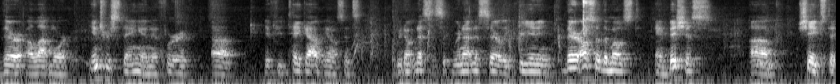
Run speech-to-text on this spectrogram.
they're a lot more interesting, and if we're, uh, if you take out, you know, since we don't necessarily, we're not necessarily creating, they're also the most ambitious um, shapes to,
